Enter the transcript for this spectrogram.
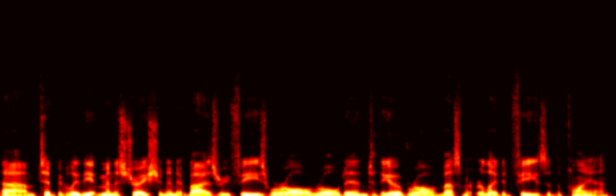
Um, typically the administration and advisory fees were all rolled into the overall investment related fees of the plan.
